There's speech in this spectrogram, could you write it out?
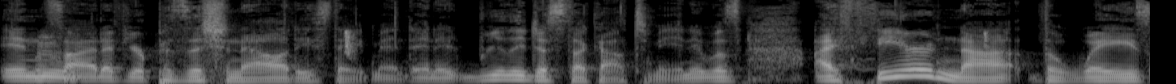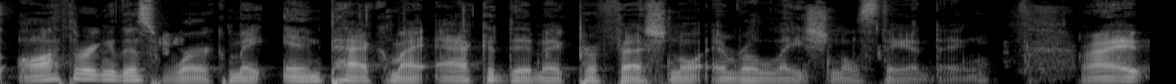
inside mm. of your positionality statement, and it really just stuck out to me. And it was, "I fear not the ways authoring this work may impact my academic, professional, and relational standing." Right,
